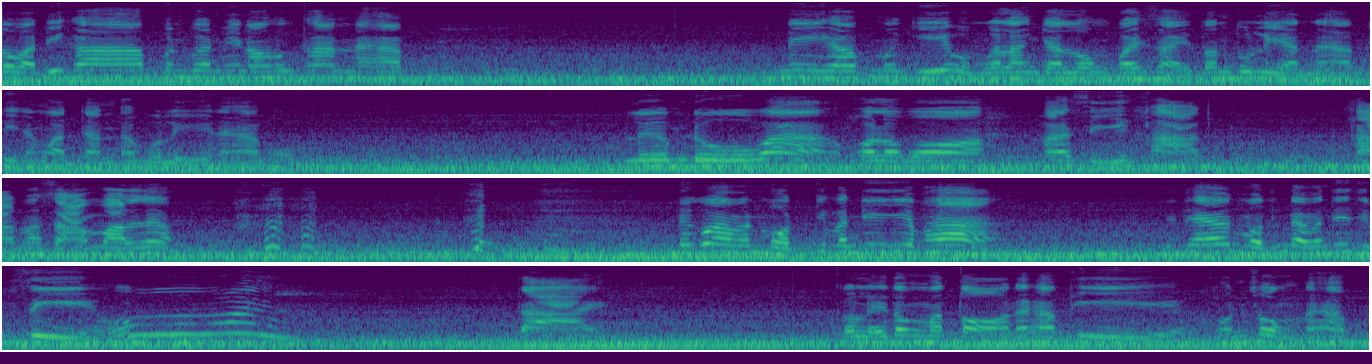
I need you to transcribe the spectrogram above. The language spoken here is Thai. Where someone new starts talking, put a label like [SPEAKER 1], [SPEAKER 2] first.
[SPEAKER 1] สวัสดีครับเพื่อนๆพี่น้องทุกท่านนะครับ นี่ครับเมื่อกี้ผมกำลังจะลงไปใส่ต้นทุเรียนนะครับ ที่จังหวัดจันทบุรีนะครับ ผม ลืมดูว่าพรบภาษีขาด ขาดมาสามวันแล้ว นึกว่ามันหมดที่วันที่ยี่ห้าที่แท้มันหมดตั้งแต่วันที่สิบสี่โอ้ยตาย ก็เลยต้องมาต่อนะครับ ที่ขนส่งนะครับ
